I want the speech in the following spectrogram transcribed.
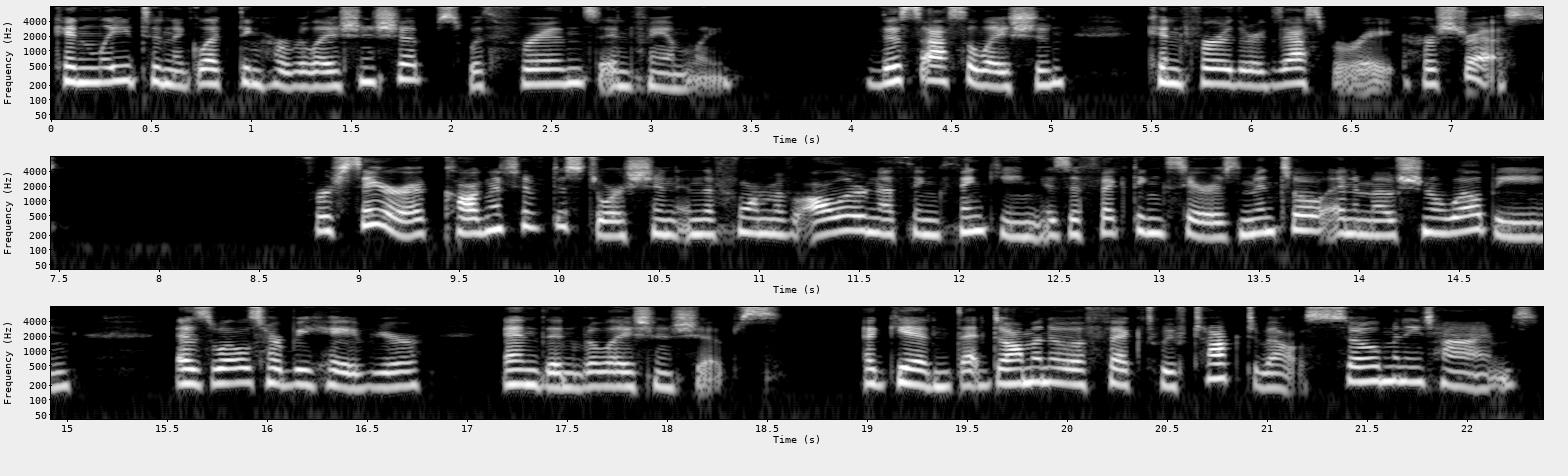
can lead to neglecting her relationships with friends and family. This isolation can further exasperate her stress. For Sarah, cognitive distortion in the form of all or nothing thinking is affecting Sarah's mental and emotional well being, as well as her behavior and then relationships. Again, that domino effect we've talked about so many times,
